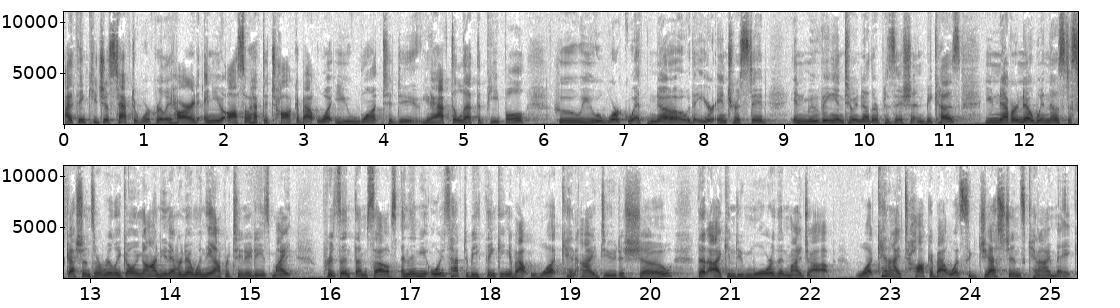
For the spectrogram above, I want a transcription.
I think you just have to work really hard and you also have to talk about what you want to do. You have to let the people who you work with know that you're interested in moving into another position because you never know when those discussions are really going on. You never know when the opportunities might present themselves. And then you always have to be thinking about what can I do to show that I can do more than my job? What can I talk about? What suggestions can I make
